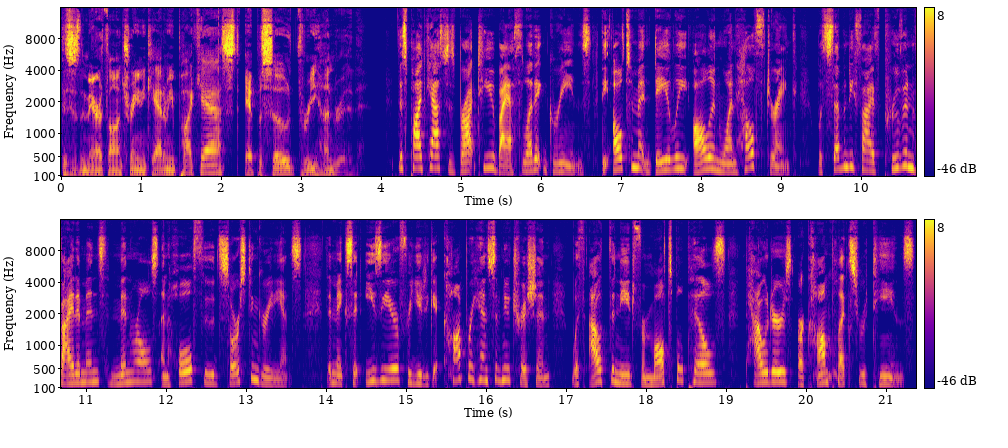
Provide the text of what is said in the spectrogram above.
This is the Marathon Training Academy podcast, episode 300. This podcast is brought to you by Athletic Greens, the ultimate daily all in one health drink with 75 proven vitamins, minerals, and whole food sourced ingredients that makes it easier for you to get comprehensive nutrition without the need for multiple pills, powders, or complex routines.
